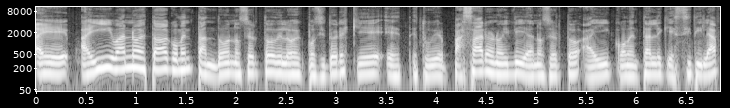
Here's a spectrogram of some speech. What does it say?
Eh, ahí Iván nos estaba comentando, ¿no es cierto?, de los expositores que estuvieron, pasaron hoy día, ¿no es cierto? Ahí comentarle que City Lab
